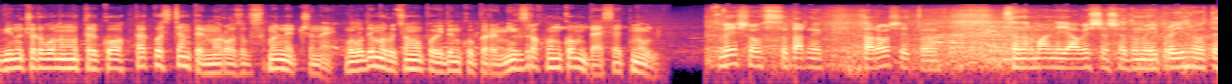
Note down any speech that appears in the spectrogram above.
він у червоному трико, та Костянтин Морозов з Хмельниччини. Володимир у цьому поєдинку переміг з рахунком 10-0. Вийшов суперник хороший, то це нормальне явище, що я думаю, і проігрувати.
